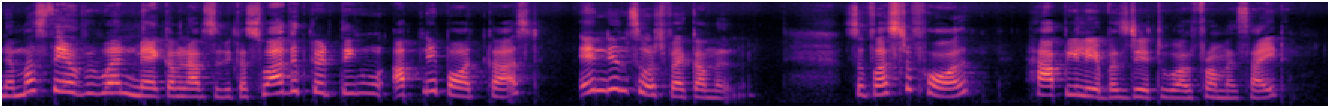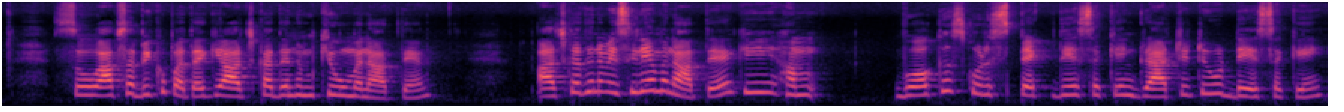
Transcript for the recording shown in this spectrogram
नमस्ते एवरीवन मैं कमल, आप सभी का स्वागत करती हूँ अपने podcast Indian Soch by Kamal में। So first of all happy labours day to all from my side so आप सभी को पता है कि आज का दिन हम क्यों मनाते हैं? आज का दिन हम इसीलिए मनाते हैं कि हम वर्कर्स को रिस्पेक्ट दे सकें ग्रैटिट्यूड दे सकें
